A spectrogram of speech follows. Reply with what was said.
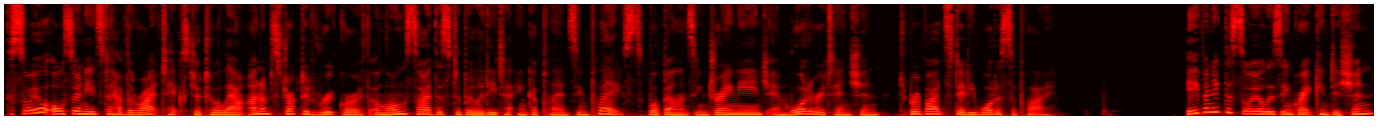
The soil also needs to have the right texture to allow unobstructed root growth alongside the stability to anchor plants in place, while balancing drainage and water retention to provide steady water supply. Even if the soil is in great condition,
